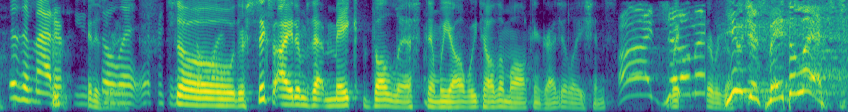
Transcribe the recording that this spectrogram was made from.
Um, Doesn't matter if you it is stole what it. it is. everything's So there's six items that make the list, and we all we tell them all congratulations. All right, Wait, gentlemen. there we go. You just made the list!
